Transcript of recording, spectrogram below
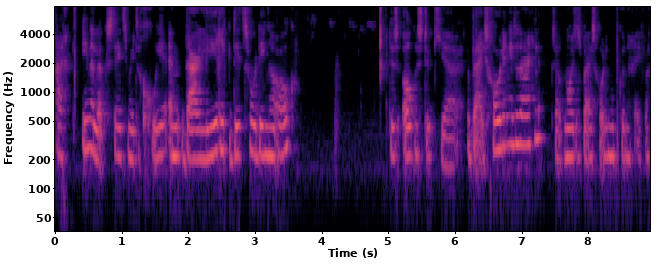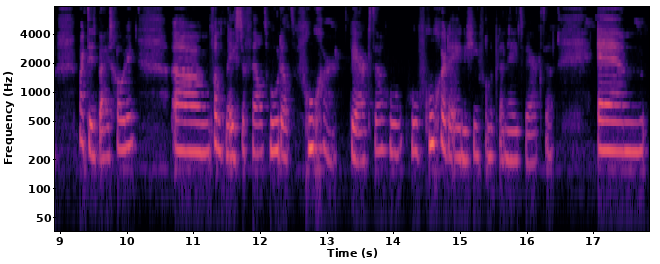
eigenlijk innerlijk steeds meer te groeien. En daar leer ik dit soort dingen ook. Dus ook een stukje bijscholing is het eigenlijk. Ik zou het nooit als bijscholing op kunnen geven, maar het is bijscholing. Um, van het meesterveld, hoe dat vroeger werkte, hoe, hoe vroeger de energie van de planeet werkte. En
